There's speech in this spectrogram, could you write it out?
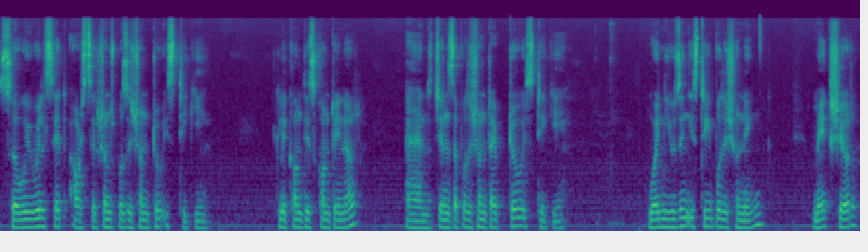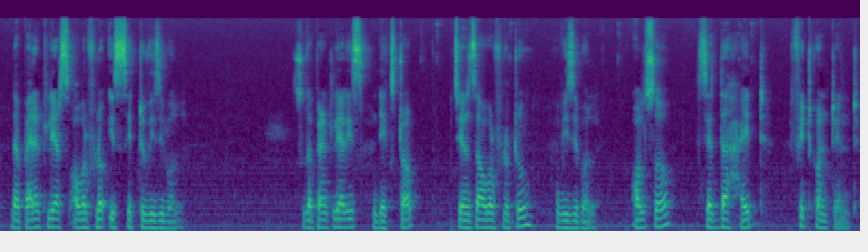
so we will set our section's position to sticky. Click on this container and change the position type to sticky. When using sticky positioning make sure the parent layer's overflow is set to visible. So the parent layer is desktop. Change the overflow to visible. Also set the height fit content.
